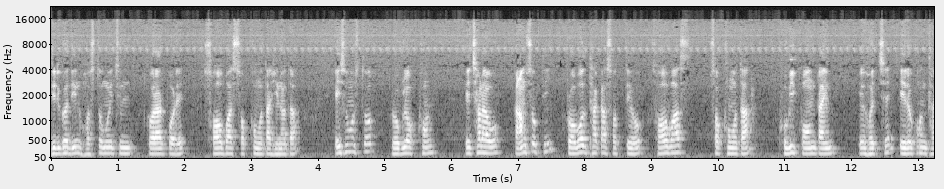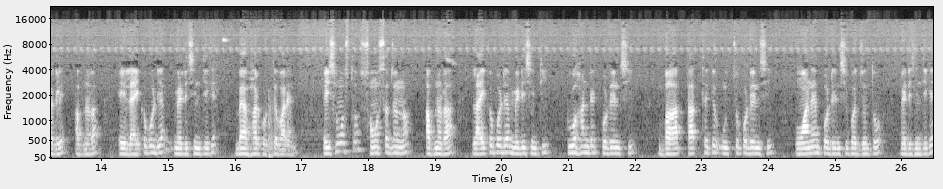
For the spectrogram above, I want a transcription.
দীর্ঘদিন হস্তমৈথুন করার পরে সহবাস সক্ষমতাহীনতা, এই সমস্ত রোগ লক্ষণ। এছাড়াও কামশক্তি প্রবল থাকা সত্ত্বেও সহবাস সক্ষমতা খুবই কম টাইম এ হচ্ছে, এরকম থাকলে আপনারা এই লাইকোপোডিয়াম মেডিসিনটিকে ব্যবহার করতে পারেন। এই সমস্ত সমস্যার জন্য আপনারা লাইকোপোডিয়াম মেডিসিনটি টু হান্ড্রেড পোটেন্সি বা তার থেকে উচ্চ পোটেন্সি ওয়ান এম পোটেন্সি পর্যন্ত মেডিসিনটিকে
